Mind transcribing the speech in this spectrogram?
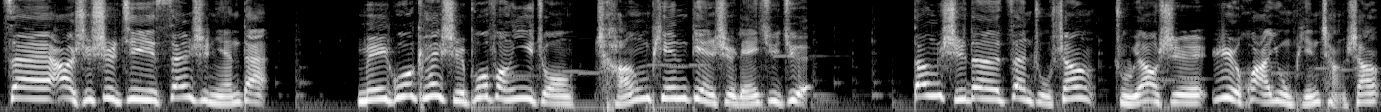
在二十世纪三十年代，美国开始播放一种长篇电视连续剧，当时的赞助商主要是日化用品厂商。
